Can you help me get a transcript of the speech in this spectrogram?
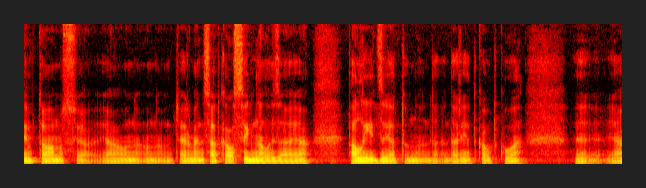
simptomus, jā, jā, un, un, un ķermenis atkal signalizē, jā, palīdziet un da, dariet kaut ko. Jā.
